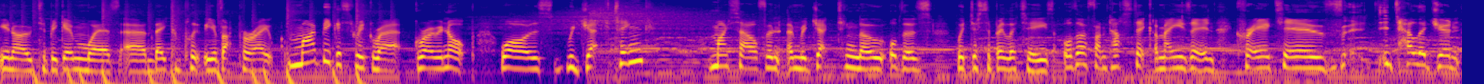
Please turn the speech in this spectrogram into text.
you know, to begin with, um, they completely evaporate. My biggest regret growing up was rejecting myself and, and rejecting those others with disabilities, other fantastic, amazing, creative, intelligent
